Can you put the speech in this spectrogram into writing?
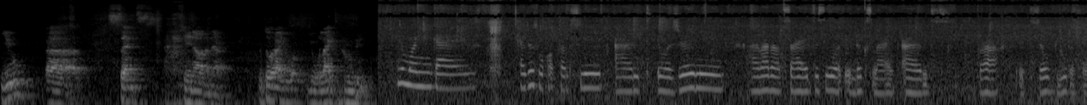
you uh, sent Tina on an errand. You told her you you liked grooving. Good morning, guys. I just woke up from sleep and it was raining. I ran outside to see what it looks like, and bruh, it's so beautiful.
